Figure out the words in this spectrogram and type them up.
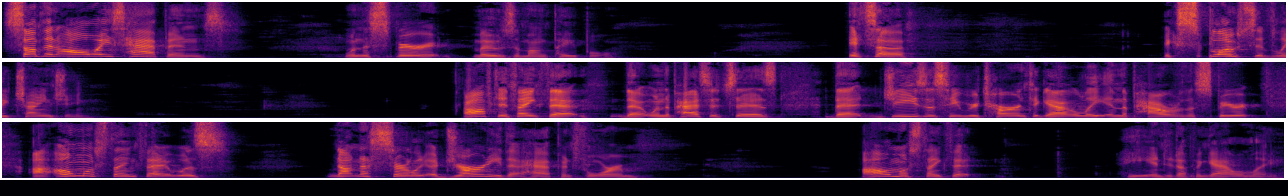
Something always happens when the Spirit moves among people. It's a explosively changing. I often think that, that when the passage says that Jesus, he returned to Galilee in the power of the Spirit, I almost think that it was not necessarily a journey that happened for him. I almost think that he ended up in Galilee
